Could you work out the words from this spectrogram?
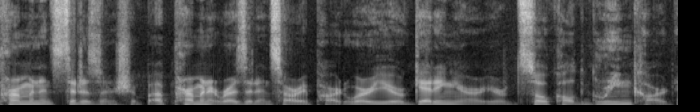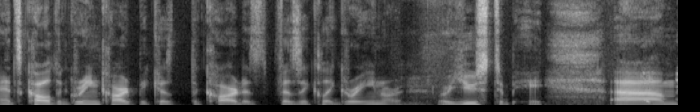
permanent citizenship, a permanent resident, sorry, part where you're getting your, your so-called green card. And it's called the green card because the card is physically green or, or used to be. Um,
